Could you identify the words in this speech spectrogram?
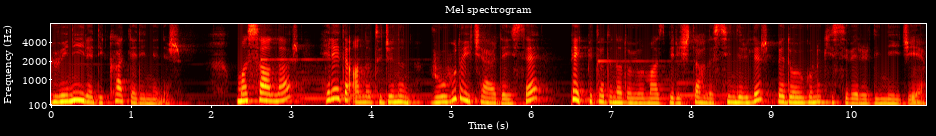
güveniyle dikkatle dinlenir. Masallar hele de anlatıcının ruhu da içerideyse pek bir tadına doyulmaz bir iştahla sindirilir ve doygunluk hissi verir dinleyiciye.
